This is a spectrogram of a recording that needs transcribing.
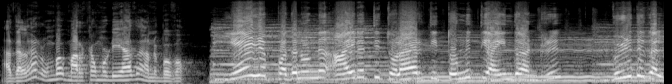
அதெல்லாம் ரொம்ப மறக்க முடியாத அனுபவம். ஏழு பதினொன்னு ஆயிரத்தி தொள்ளாயிரத்தி தொண்ணூத்தி ஐந்து அன்று விழுதுகள்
